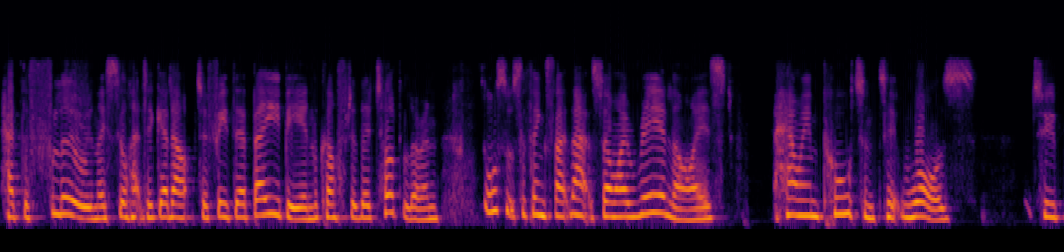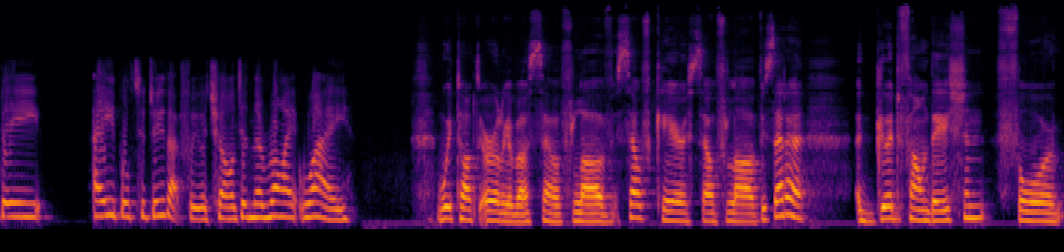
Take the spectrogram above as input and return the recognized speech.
had the flu and they still had to get up to feed their baby and look after their toddler and all sorts of things like that. So I realized how important it was to be able to do that for your child in the right way. We talked earlier about self love, self care, self love. Is that a, a good foundation for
